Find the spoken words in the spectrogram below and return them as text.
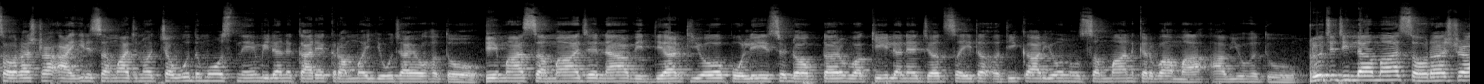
સૌરાષ્ટ્ર આહિર સમાજનો ચૌદમો સ્નેહ મિલન કાર્યક્રમ યોજાયો હતો, જેમાં સમાજના વિદ્યાર્થીઓ, પોલીસ, ડોક્ટર, વકીલ અને જજ સહિત અધિકારીઓનું સન્માન કરવામાં આવ્યું હતું. ભરૂચ જિલ્લામાં સૌરાષ્ટ્ર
